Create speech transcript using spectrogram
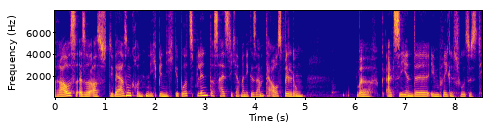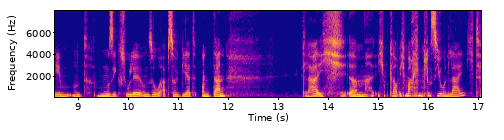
raus, also aus diversen Gründen. Ich bin nicht geburtsblind, das heißt, ich habe meine gesamte Ausbildung äh, als Sehende im Regelschulsystem und Musikschule und so absolviert. Und dann Klar, ich ähm, ich, glaube, ich mache Inklusion leicht.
